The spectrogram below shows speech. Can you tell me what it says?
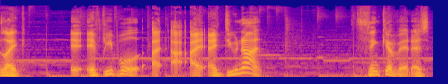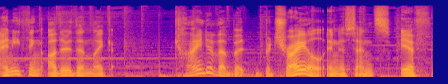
like, if people, I, I, I do not think of it as anything other than like, kind of a betrayal in a sense. If,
